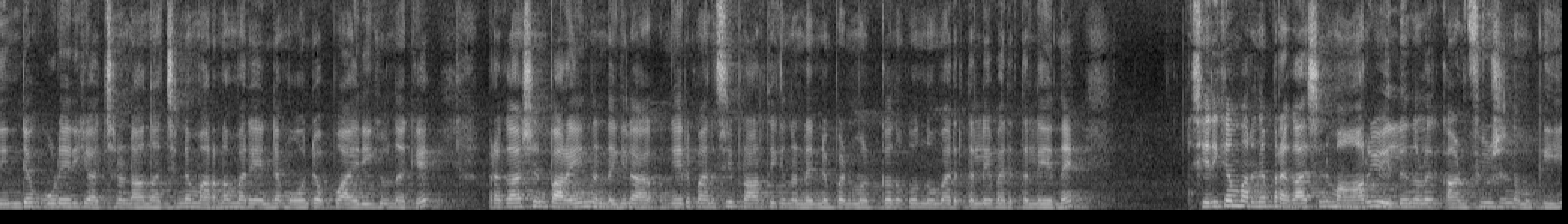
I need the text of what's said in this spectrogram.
നിന്റെ കൂടെ ആയിരിക്കും അച്ഛനുണ്ടാകുന്ന അച്ഛന്റെ മരണം വരെ എന്റെ മോന്റെ ഒപ്പം ആയിരിക്കും എന്നൊക്കെ പ്രകാശൻ പറയുന്നുണ്ടെങ്കിൽ അങ്ങേര് മനസ്സിൽ പ്രാർത്ഥിക്കുന്നുണ്ട് എന്റെ പെൺമക്കൾക്കൊന്നും വരത്തല്ലേ വരത്തല്ലേ എന്നേ. ശരിക്കും പറഞ്ഞാൽ പ്രകാശന് മാറിയോ ഇല്ല എന്നുള്ളൊരു കൺഫ്യൂഷൻ നമുക്ക് ഈ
